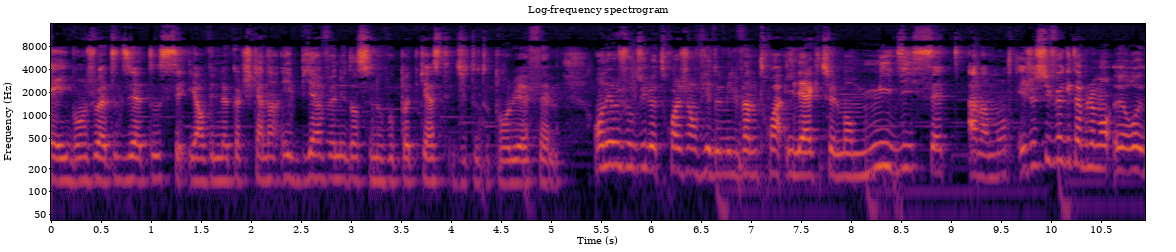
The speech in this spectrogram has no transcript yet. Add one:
Hey, bonjour à toutes et à tous, c'est Irvin le coach canin et bienvenue dans ce nouveau podcast du Toutou pour l'UFM. On est aujourd'hui le 3 janvier 2023, il est actuellement midi 7 à ma montre et je suis véritablement heureux,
